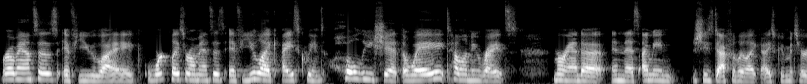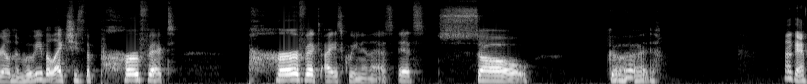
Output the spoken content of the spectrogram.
romances, if you like workplace romances, if you like Ice Queens, holy shit, the way Telanu writes Miranda in this, I mean, she's definitely like ice cream material in the movie, but like she's the perfect, perfect ice queen in this. It's so good. Okay.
